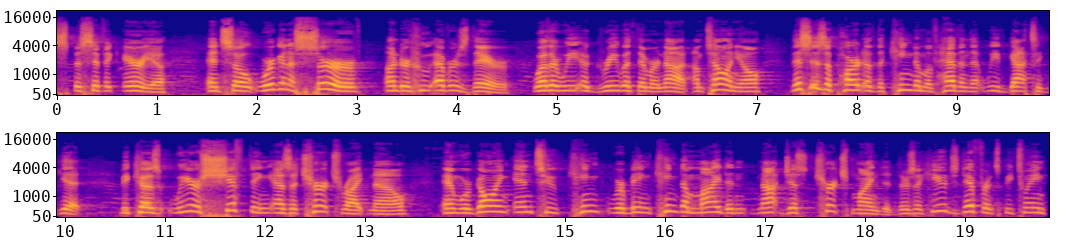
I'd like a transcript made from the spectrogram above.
specific area. And so we're going to serve under whoever's there, whether we agree with them or not. I'm telling y'all, this is a part of the kingdom of heaven that we've got to get because we are shifting as a church right now and we're going into king, we're being kingdom minded not just church minded there's a huge difference between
